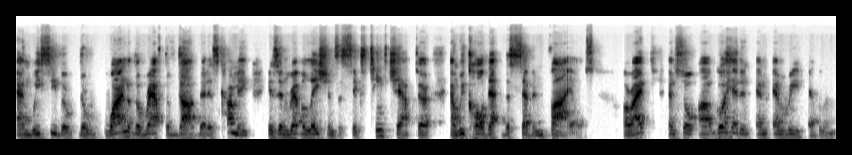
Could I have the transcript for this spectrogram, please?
And we see the, the wine of the wrath of God that is coming is in Revelations, the 16th chapter, and we call that the seven vials. All right. And so uh, go ahead and, and, and read, Evelyn.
